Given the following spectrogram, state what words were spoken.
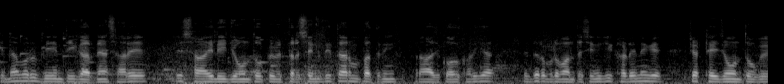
ਇਹਨਾਂ ਬਾਰੇ ਬੇਨਤੀ ਕਰਦੇ ਆ ਸਾਰੇ ਇਹ ਸਾਇਲੀ ਜ਼ੋਨ ਤੋਂ ਪਵਿੱਤਰ ਸਿੰਘ ਦੀ ਧਰਮ ਪਤਨੀ ਰਾਜਕੌਰ ਖੜੀ ਆ ਇਧਰ ਬਲਵੰਤ ਸਿੰਘ ਜੀ ਖੜੇ ਨੇਗੇ ਚੱਠੇ ਜ਼ੋਨ ਤੋਂ ਕੇ।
